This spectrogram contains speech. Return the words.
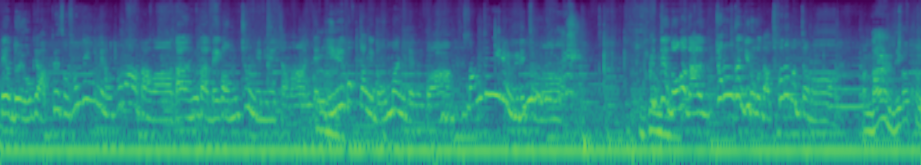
내가 너 여기 앞에서 선생님이랑 통화하다가 나 그러니까 내가 엄청 예민했잖아. 근데 응. 일 걱정이 너무 많이 되는 거야. 쌍둥이를 이랬잖아. 그때 너가 나 쫑긋 이러고 나 쳐다봤잖아. 아, 나는 네가 또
